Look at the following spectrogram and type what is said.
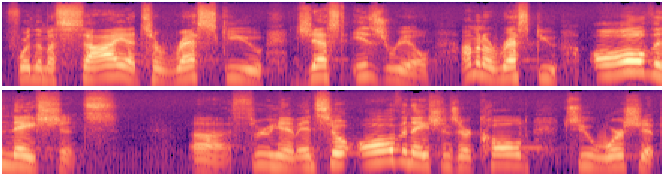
for the Messiah to rescue just Israel. I'm going to rescue all the nations uh, through him. And so all the nations are called to worship.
